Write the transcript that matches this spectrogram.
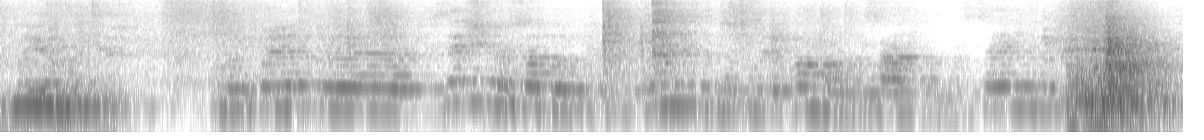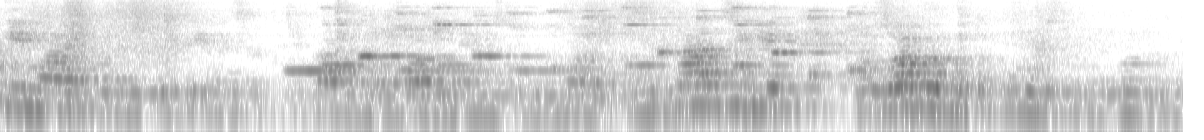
ознайомити. Фізичні особи підприємства на поляком Олександру Васильовичу, який має кваліфікаційний сертифікат на розроблення містобудівної документації, розроблено таку документацію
